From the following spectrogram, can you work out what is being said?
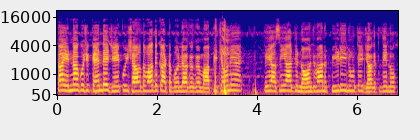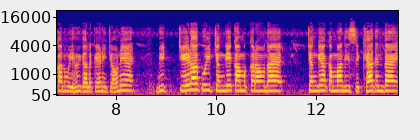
ਤਾਂ ਇੰਨਾ ਕੁਝ ਕਹਿੰਦੇ, ਜੇ ਕੋਈ ਸ਼ਬਦ ਵੱਧ ਘੱਟ ਬੋਲਿਆ, ਕਿਉਂਕਿ ਮਾਫੀ ਚਾਹੁੰਦੇ ਆ ਤੇ ਅਸੀਂ ਅੱਜ ਨੌਜਵਾਨ ਪੀੜ੍ਹੀ ਨੂੰ ਤੇ ਜਗਤ ਦੇ ਲੋਕਾਂ ਨੂੰ ਇਹੋ ਹੀ ਗੱਲ ਕਹਿਣੀ ਚਾਹੁੰਦੇ ਆ ਵੀ ਜਿਹੜਾ ਕੋਈ ਚੰਗੇ ਕੰਮ ਕਰਾਉਂਦਾ ਹੈ, ਚੰਗਿਆਂ ਕੰਮਾਂ ਦੀ ਸਿੱਖਿਆ ਦਿੰਦਾ ਹੈ,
